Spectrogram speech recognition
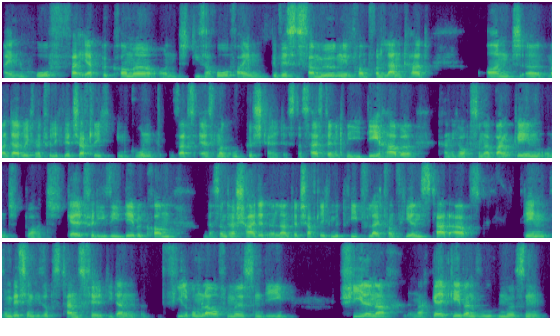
einen Hof vererbt bekomme und dieser Hof ein gewisses Vermögen in Form von Land hat und äh, man dadurch natürlich wirtschaftlich im Grundsatz erstmal gut gestellt ist. Das heißt, wenn ich eine Idee habe, kann ich auch zu einer Bank gehen und dort Geld für diese Idee bekommen. Und das unterscheidet einen landwirtschaftlichen Betrieb vielleicht von vielen Start-ups, denen so ein bisschen die Substanz fehlt, die dann viel rumlaufen müssen, die viel nach, nach Geldgebern suchen müssen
